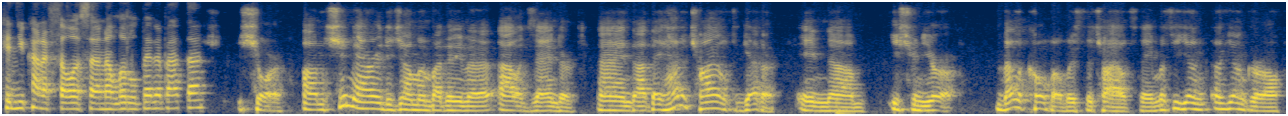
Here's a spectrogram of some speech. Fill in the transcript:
can you kind of fill us in a little bit about that? Sure. Um, she married a gentleman by the name of Alexander, and uh, they had a child together in um, Eastern Europe. Melikova was the child's name. It was a young a young girl,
